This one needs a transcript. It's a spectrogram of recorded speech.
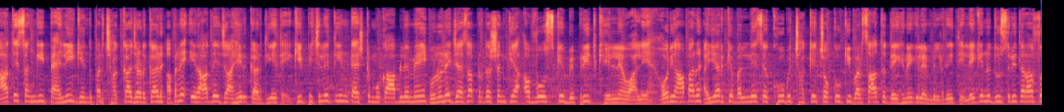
आते संगी पहली गेंद पर छक्का जड़कर अपने इरादे ज़ाहिर कर दिए थे कि पिछले तीन टेस्ट मुकाबले में उन्होंने जैसा प्रदर्शन किया, अब वो उसके विपरीत खेलने वाले हैं। और यहाँ पर अय्यर के बल्ले से खूब छक्के चौकों की बरसात देखने के लिए मिल रही थी। लेकिन दूसरी तरफ़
